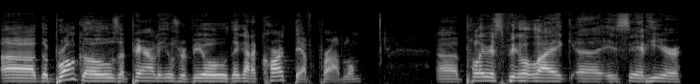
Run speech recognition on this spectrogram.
Uh, the Broncos, apparently, it was revealed they got a car theft problem. Uh, players feel like uh, it said here.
